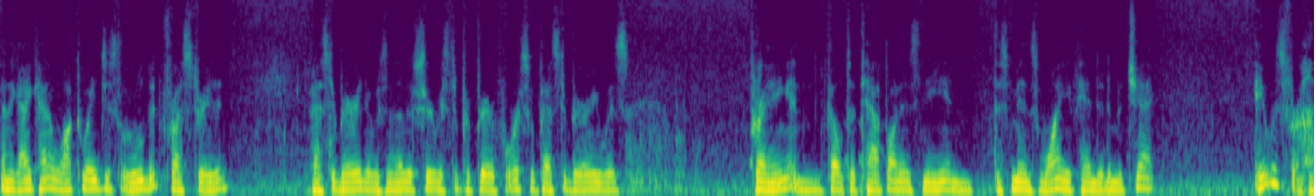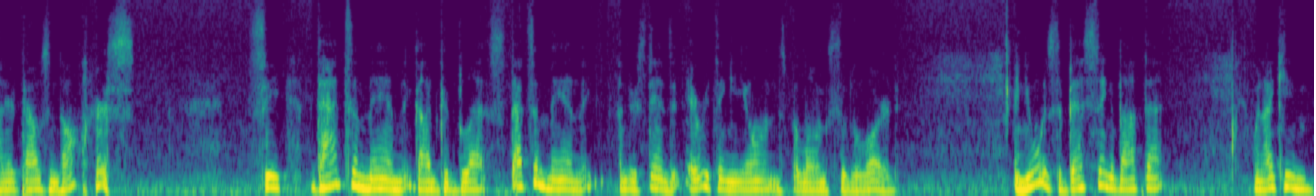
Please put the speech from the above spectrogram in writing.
And the guy kind of walked away just a little bit frustrated. Pastor Barry, there was another service to prepare for, so Pastor Barry was praying and felt a tap on his knee, and this man's wife handed him a check. It was for $100,000. See, that's a man that God could bless. That's a man that understands that everything he owns belongs to the Lord. And you know what's the best thing about that? When I came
